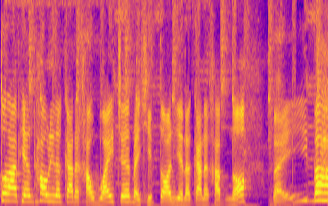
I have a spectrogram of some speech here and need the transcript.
ตัวลาเพียงเท่านี้ละกันนะครับไว้เจอกันใหม่คลิปตอนเย็นละกันนะครับเนาะบ๊ายบา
